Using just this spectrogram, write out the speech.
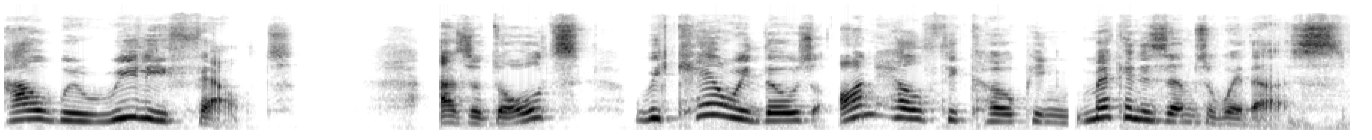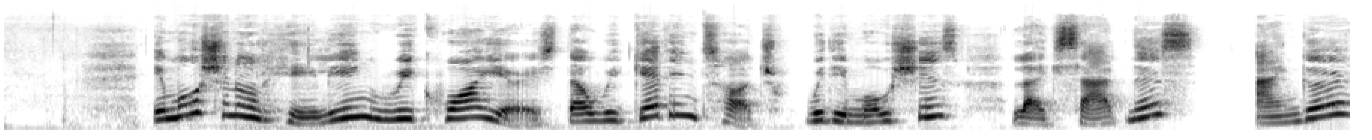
how we really felt. As adults, we carry those unhealthy coping mechanisms with us. Emotional healing requires that we get in touch with emotions like sadness, anger,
